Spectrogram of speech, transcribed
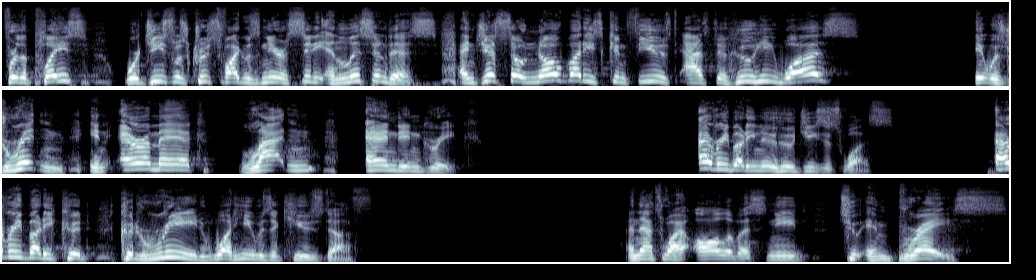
For the place where Jesus was crucified was near a city. And listen to this. And just so nobody's confused as to who he was, it was written in Aramaic, Latin, and in Greek. Everybody knew who Jesus was. Everybody could, could read what he was accused of. And that's why all of us need to embrace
